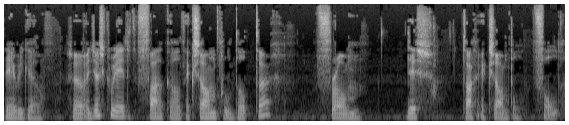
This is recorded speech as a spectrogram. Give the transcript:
There we go. So I just created a file called example.tar from this tar example folder.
